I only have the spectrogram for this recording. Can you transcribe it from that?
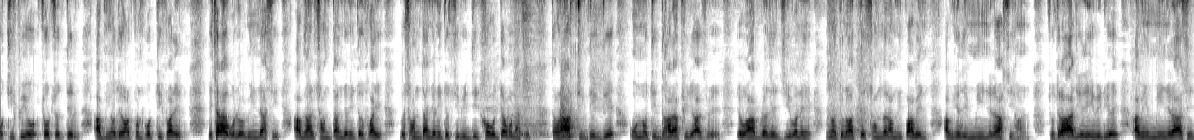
অতি প্রিয় সরষের তেল, আপনি ওদের অর্পণ করতেই পারেন। এছাড়াও হলো মীন রাশি, আপনার সন্তানজনিত উপায় সন্তানজনিত শ্রীবৃদ্ধির খবর যেমন আছে, তেমন আর্থিক দিক দিয়ে উন্নতির ধারা ফিরে আসবে এবং আপনাদের জীবনে নতুনত্বের সন্ধান আপনি পাবেন, আপনি যদি মীন রাশি হন। সুতরাং আজকের এই ভিডিওয়ে আমি মীন রাশির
